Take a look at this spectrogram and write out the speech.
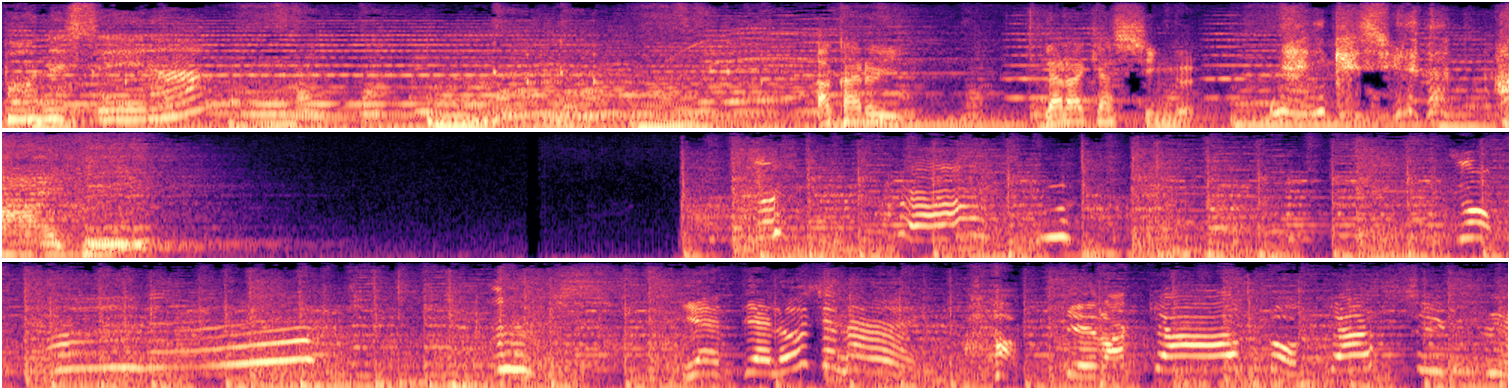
ボナセーラ？明るいララキャッシング。何かしらやろうじゃない。あっケラキャーのキャッシング。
